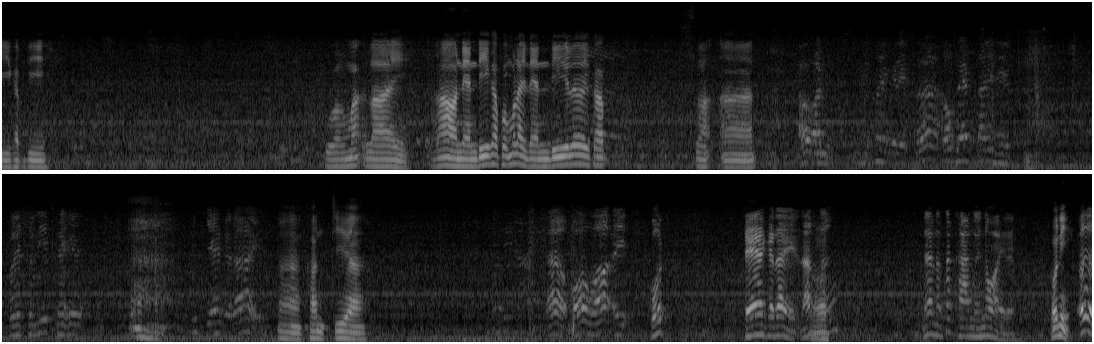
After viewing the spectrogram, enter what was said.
ดีครับดีพวงมะลายอ้าวแน่นดีครับผมมะลายแน่นดีเลยครับ สะอาดเอาอันนี้ใส่กันเลยเออเอาแบตใส่นี่เปิดสวิตช์ให้กุญแจก็ได้อ่าคันเจียเออบอกว่าไอ้กดแต่ก็ได้นัดหนึงอ๋อนั่นน่ะตั้งคางหน่อยๆเลยโอ้นี่เออ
